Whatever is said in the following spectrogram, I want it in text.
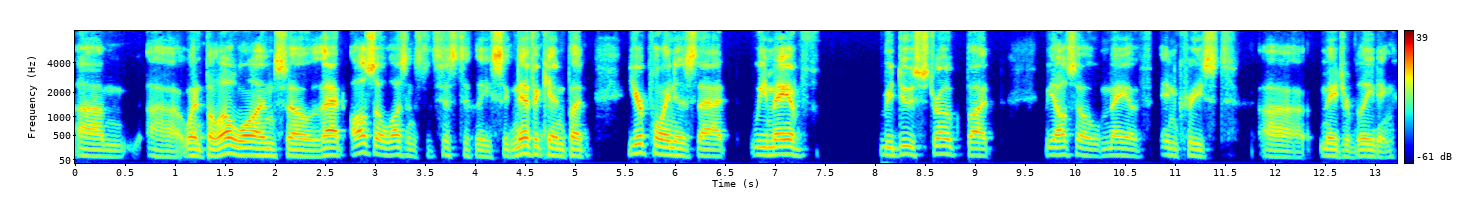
um, uh, went below one, so that also wasn't statistically significant. But your point is that we may have reduced stroke, but we also may have increased uh, major bleeding.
